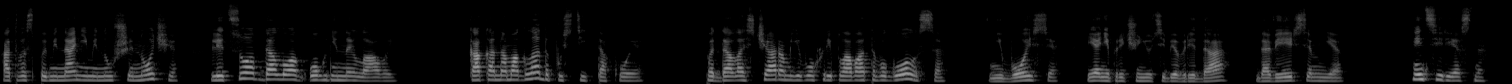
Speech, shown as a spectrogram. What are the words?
От воспоминаний минувшей ночи лицо обдало огненной лавой. Как она могла допустить такое? Поддалась чарам его хрипловатого голоса. «Не бойся, я не причиню тебе вреда, доверься мне». Интересно,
